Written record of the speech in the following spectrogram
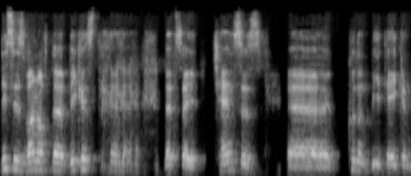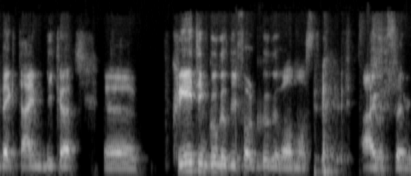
this is one of the biggest, let's say, chances uh, couldn't be taken back time because uh, creating Google before Google almost, I would say.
